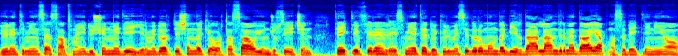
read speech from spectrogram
Yönetimin ise satmayı düşünmediği 24 yaşındaki orta saha oyuncusu için tekliflerin resmiyete dökülmesi durumunda bir değerlendirme daha yapması bekleniyor.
